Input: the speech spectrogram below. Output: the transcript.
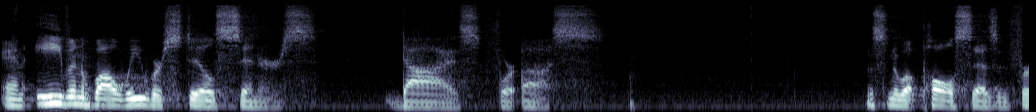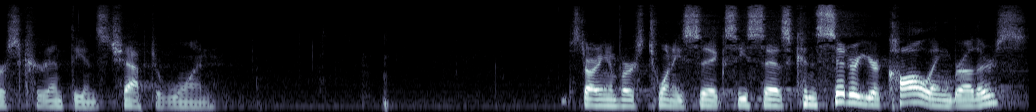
and even while we were still sinners, dies for us. Listen to what Paul says in 1 Corinthians chapter 1. Starting in verse 26, he says, Consider your calling, brothers.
